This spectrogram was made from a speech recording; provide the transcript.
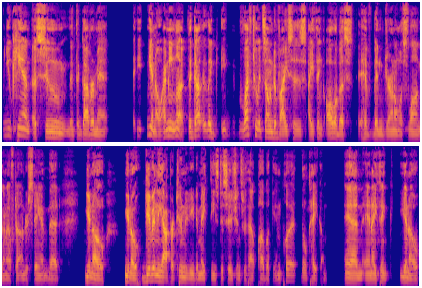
you can't assume that the government. You know, I mean, look, the like left to its own devices. I think all of us have been journalists long enough to understand that. You know, you know, given the opportunity to make these decisions without public input, they'll take them. And and I think you know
